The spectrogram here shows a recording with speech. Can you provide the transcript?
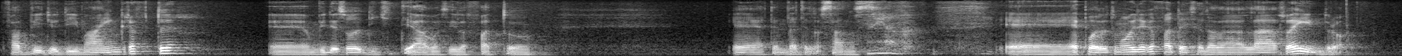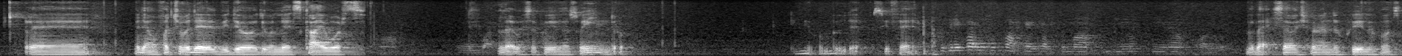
fa video di Minecraft eh, un video solo di GTA così l'ha fatto e attentate lo sanno si chiama e, e, poi l'ultimo video che ha fatto è stata la, la sua intro. E, vediamo faccio vedere il video di quelle Skywars. Allora, questa qui è la sua intro. Il mio computer si ferma. Potrei farlo su Minecraft ma di mattina quando vabbè stavo spiegando qui le cose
